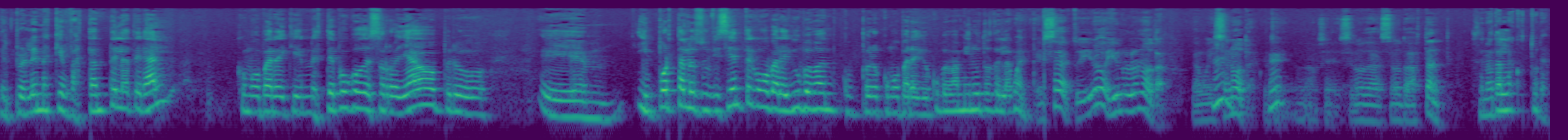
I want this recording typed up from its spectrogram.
el problema es que es bastante lateral como para que esté poco desarrollado, pero eh, importa lo suficiente como para que ocupe más, como para que ocupe más minutos de la cuenta. Exacto, y, no, y uno lo nota, y se ah, nota, ¿eh? se, nota, se nota bastante. Se notan las costuras.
